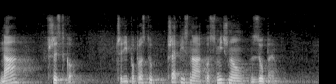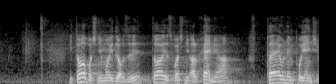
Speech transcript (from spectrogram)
na wszystko. Czyli po prostu przepis na kosmiczną zupę. I to właśnie, moi drodzy, to jest właśnie alchemia w pełnym pojęciu.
